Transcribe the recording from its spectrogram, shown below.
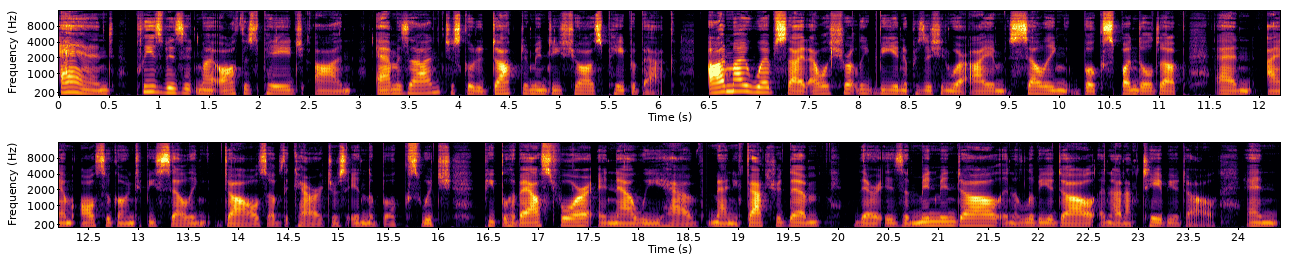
and please visit my author's page on Amazon. Just go to Dr. Mindy Shaw's paperback. On my website, I will shortly be in a position where I am selling books bundled up, and I am also going to be selling dolls of the characters in the books, which people have asked for, and now we have manufactured them. There is a Min Min doll, an Olivia doll, and an Octavia doll, and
